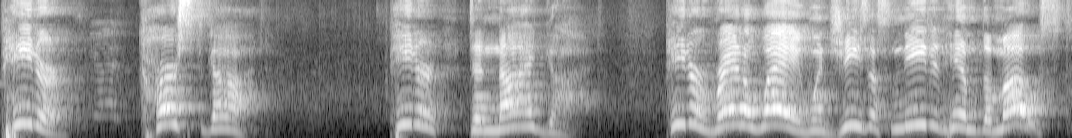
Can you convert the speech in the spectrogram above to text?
Peter cursed God. Peter denied God. Peter ran away when Jesus needed him the most.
